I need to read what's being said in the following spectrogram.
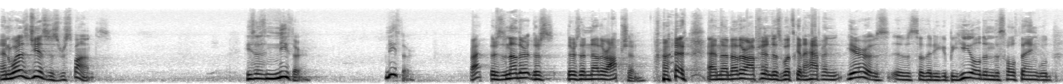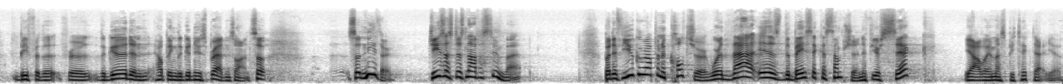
And what is Jesus' response? He says, Neither. Neither. Right? There's another, there's, there's another option. Right? And another option is what's going to happen here is, is so that he could be healed, and this whole thing will be for the, for the good and helping the good news spread and so on. So, so neither. Jesus does not assume that. But if you grew up in a culture where that is the basic assumption, if you're sick, Yahweh must be ticked at you.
